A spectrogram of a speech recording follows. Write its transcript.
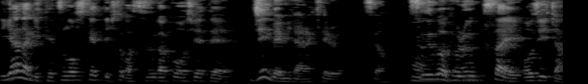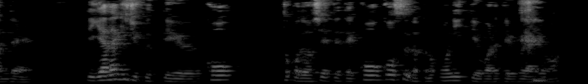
で柳哲之助って人が数学を教えて、ジンベエみたいなの着てるんですよ。すごい古臭いおじいちゃんで、で柳塾っていう、こう、とこで教えてて、高校数学の鬼って呼ばれてるぐらいの、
